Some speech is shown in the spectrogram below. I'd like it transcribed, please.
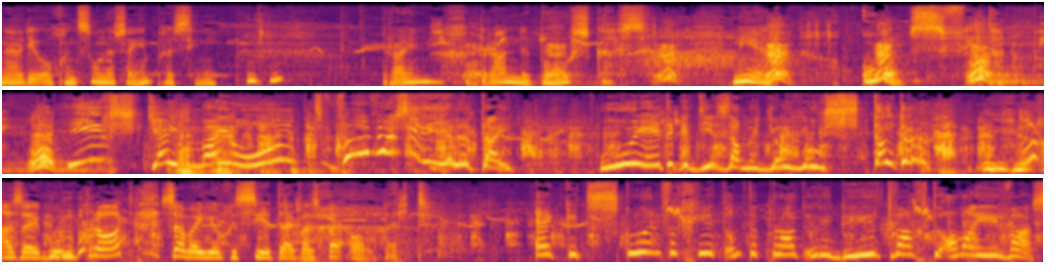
nou die oggend sonder sy hemp gesien nie. Bruin gebrande borskas. Nee, ons vet aan hom nie. Hier's jy my hond. Waar was jy die hele tyd? Hoe het ek dit deesdae met jou jou stouter? As hy kon praat, sou hy jou gesê het hy was by Albert. Ek het skoon vergeet om te praat oor die buurtwag toe almal hier was.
